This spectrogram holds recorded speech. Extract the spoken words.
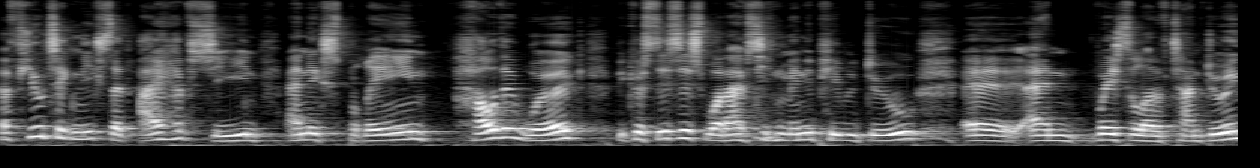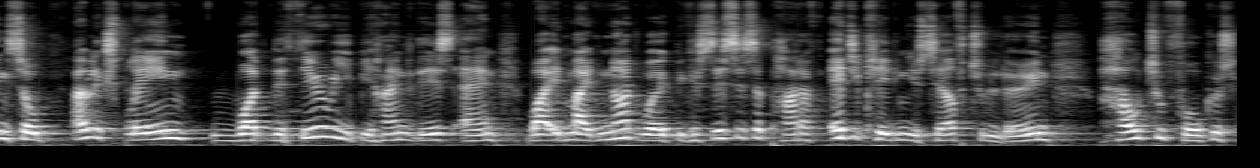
a few techniques that I have seen and explain how they work because this is what I've seen many people do uh, and waste a lot of time doing. So I will explain what the theory behind it is and why it might not work because this is a part of educating yourself to learn how to focus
